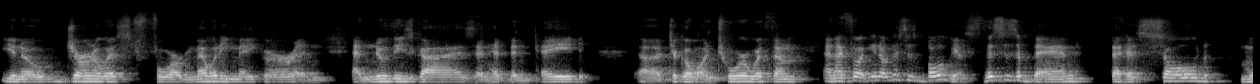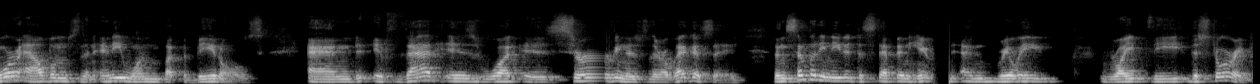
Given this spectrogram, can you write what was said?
you know, journalists for Melody Maker and and knew these guys and had been paid uh, to go on tour with them. And I thought, you know, this is bogus. This is a band that has sold more albums than anyone but the Beatles. And if that is what is serving as their legacy, then somebody needed to step in here and really write the, the story.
